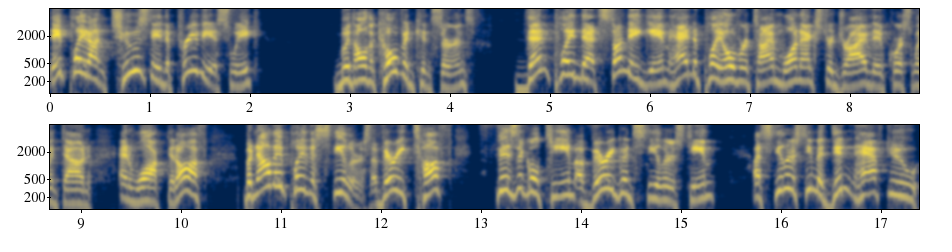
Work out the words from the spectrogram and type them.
they played on Tuesday the previous week with all the COVID concerns, then played that Sunday game, had to play overtime, one extra drive. They, of course, went down and walked it off. But now they play the Steelers, a very tough, physical team, a very good Steelers team, a Steelers team that didn't have to,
